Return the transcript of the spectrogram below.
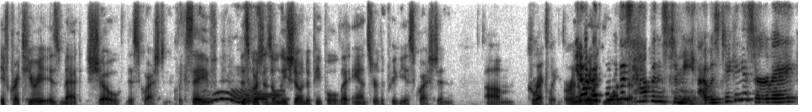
if criteria is met, show this question. Click save. Ooh. This question is only shown to people that answer the previous question um, correctly or in you the know, way I think this them. happens to me. I was taking a survey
